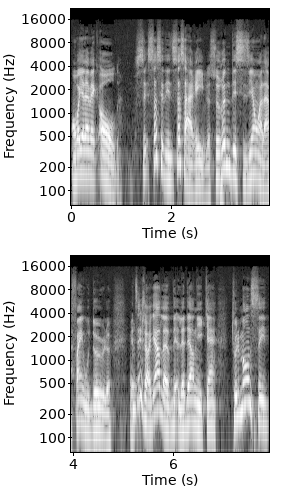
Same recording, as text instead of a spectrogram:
On va y aller avec Old. Ça, ça, arrive. Sur une décision à la fin ou deux. Mais tu sais, je regarde le, dernier camp. Tout le monde s'est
